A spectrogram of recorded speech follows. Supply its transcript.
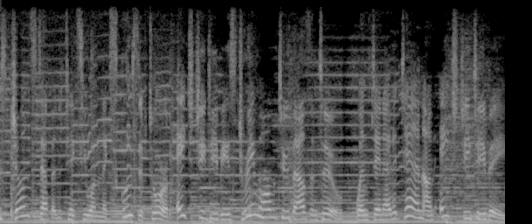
Host Joan Steffend takes you on an exclusive tour of HGTV's Dream Home 2002, Wednesday night at 10 on HGTV.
